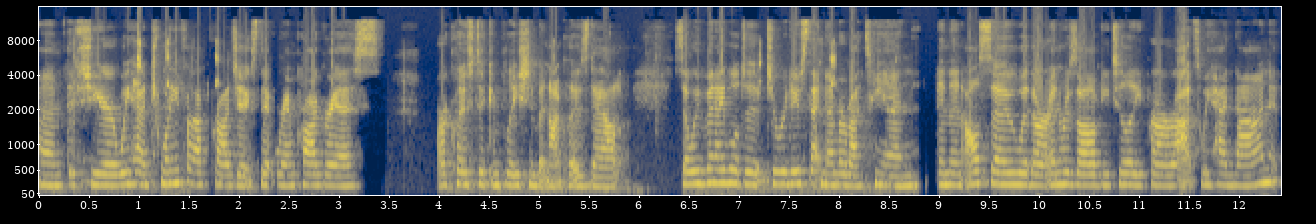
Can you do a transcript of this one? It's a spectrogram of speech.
um, this year, we had 25 projects that were in progress are close to completion but not closed out. So we've been able to, to reduce that number by 10. And then also with our unresolved utility prior rights, we had nine,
